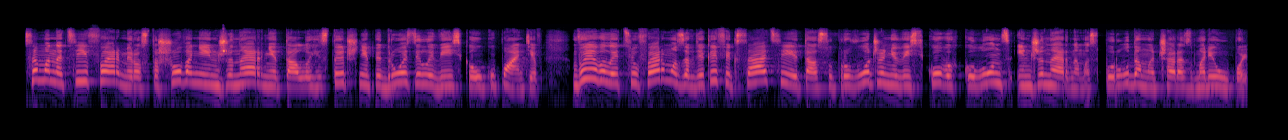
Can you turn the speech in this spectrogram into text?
Саме на цій фермі розташовані інженерні та логістичні підрозділи війська окупантів. Виявили цю ферму завдяки фіксації та супроводженню військових колон з інженерними спорудами через Маріуполь.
